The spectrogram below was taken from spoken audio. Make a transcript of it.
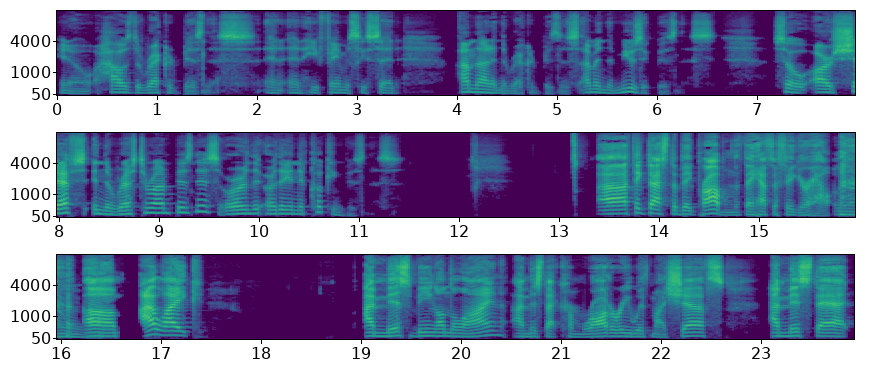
you know, how's the record business? And and he famously said, "I'm not in the record business. I'm in the music business." So, are chefs in the restaurant business, or are they, are they in the cooking business? I think that's the big problem that they have to figure out. Mm. um, I like, I miss being on the line. I miss that camaraderie with my chefs. I miss that,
